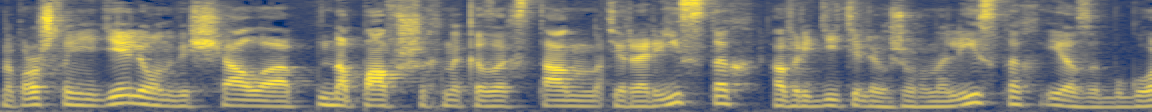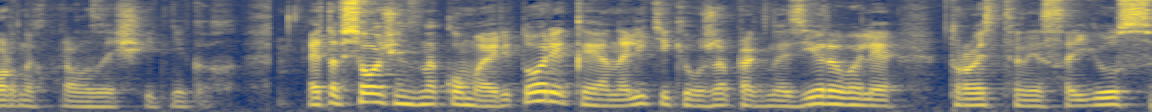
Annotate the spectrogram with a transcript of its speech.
На прошлой неделе он вещал о напавших на Казахстан террористах, о вредителях-журналистах и о забугорных правозащитниках. Это все очень знакомая риторика, и аналитики уже прогнозировали тройственный союз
